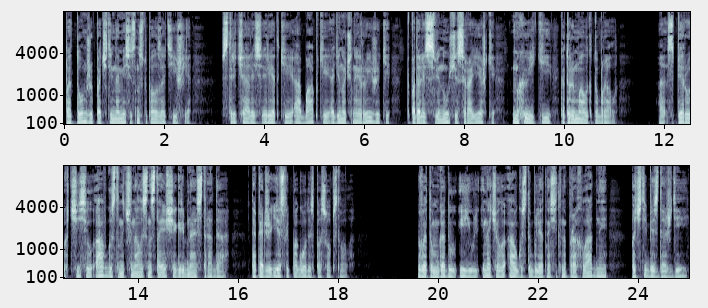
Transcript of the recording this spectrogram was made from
Потом же почти на месяц наступало затишье — Встречались редкие абабки, одиночные рыжики, попадались свинухи, сыроежки, маховики, которые мало кто брал. А с первых чисел августа начиналась настоящая грибная страда. Опять же, если погода способствовала. В этом году июль и начало августа были относительно прохладные, почти без дождей.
